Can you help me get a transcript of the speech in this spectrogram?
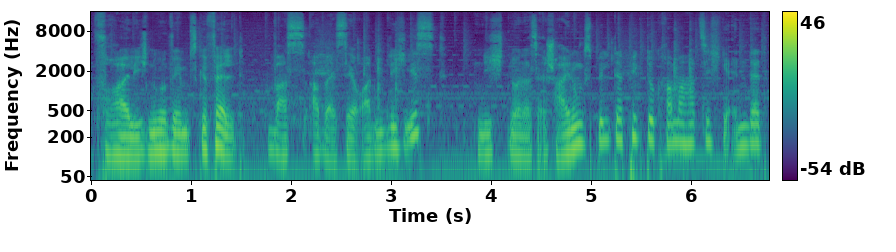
Freilich nur wem's gefällt. Was aber sehr ordentlich ist, nicht nur das Erscheinungsbild der Piktogramme hat sich geändert,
